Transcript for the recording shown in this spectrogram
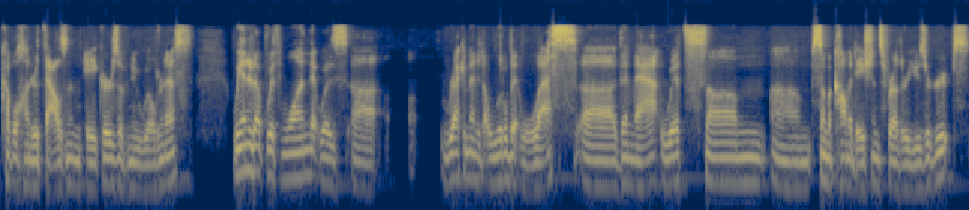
couple hundred thousand acres of new wilderness. We ended up with one that was uh, recommended a little bit less uh, than that with some um, some accommodations for other user groups.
